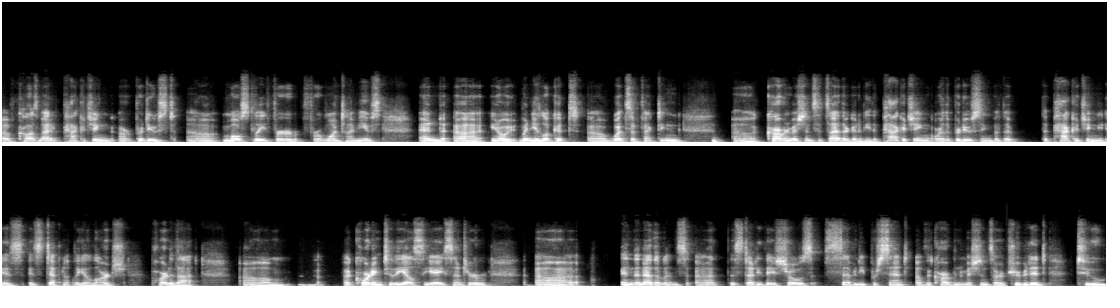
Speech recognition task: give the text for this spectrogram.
of cosmetic packaging are produced, uh, mostly for for one-time use. And uh, you know, when you look at uh, what's affecting uh, carbon emissions, it's either going to be the packaging or the producing, but the the packaging is is definitely a large part of that. Um, mm-hmm. According to the LCA Center uh, in the Netherlands, uh, the study they shows 70% of the carbon emissions are attributed to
